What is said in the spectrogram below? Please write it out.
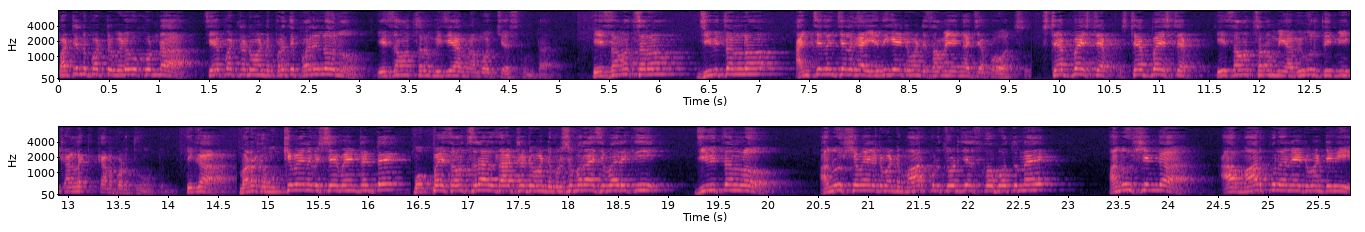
పట్టిన పట్టు విడవకుండా చేపట్టినటువంటి ప్రతి పనిలోనూ ఈ సంవత్సరం విజయాలు నమోదు చేసుకుంటారు. ఈ సంవత్సరం జీవితంలో అంచెలంచెలుగా ఎదిగేటువంటి సమయంగా చెప్పవచ్చు. Step by step step by step ఈ సంవత్సరం మీ అభివృద్ధి మీ కళ్ళకి కనపడుతూ ఉంటుంది. ఇక మరొక ముఖ్యమైన విషయం ఏంటంటే ముప్పై సంవత్సరాలు దాటినటువంటి వృషభ రాశి వారికి జీవితంలో అనూహ్యమైనటువంటి మార్పులు చోటు చేసుకోబోతున్నాయి. అనూహ్యంగా ఆ మార్పులు అనేటువంటివి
